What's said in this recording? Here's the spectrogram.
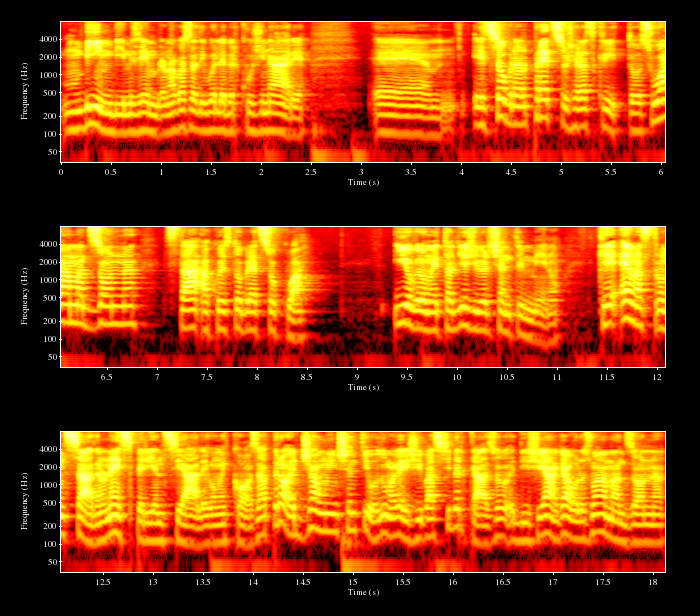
un bimbi, mi sembra, una cosa di quelle per cucinare. Eh, e sopra il prezzo c'era scritto su Amazon sta a questo prezzo qua. Io ve lo metto al 10% in meno. Che è una stronzata, non è esperienziale come cosa, però è già un incentivo. Tu magari ci passi per caso e dici: Ah, cavolo, su Amazon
